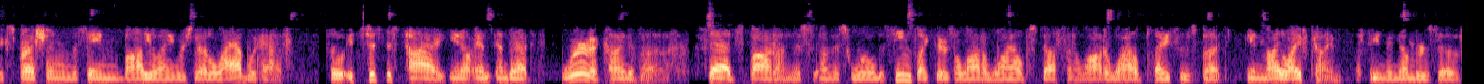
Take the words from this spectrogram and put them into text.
expression and the same body language that a lab would have. So it's just this tie, you know, and, and that we're at a kind of a sad spot on this on this world. It seems like there's a lot of wild stuff and a lot of wild places, but in my lifetime, I've seen the numbers of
